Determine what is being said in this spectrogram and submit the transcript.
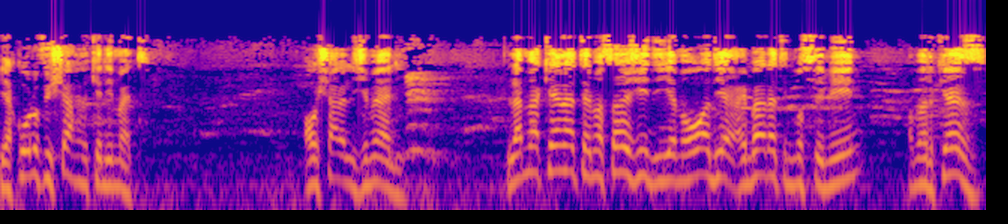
يقول في شرح الكلمات أو شرح الجمالي لما كانت المساجد هي مواضع عباده المسلمين ومركز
